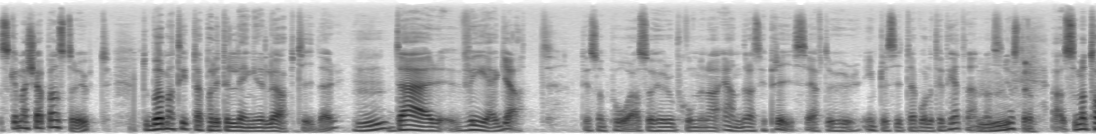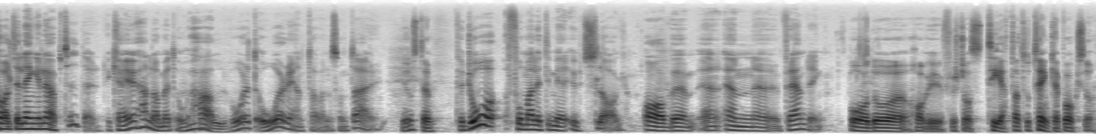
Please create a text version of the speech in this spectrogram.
ska man köpa en strut då bör man titta på lite längre löptider där vegat, Det som på, alltså hur optionerna ändras i pris efter hur implicita volatiliteten ändras. Mm, just det. Alltså man tar lite längre löptider. Det kan ju handla om ett mm. halvår, ett år rent av eller sånt där. Just det. För då får man lite mer utslag av eh, en, en eh, förändring. Och då har vi ju förstås tetat att tänka på också.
